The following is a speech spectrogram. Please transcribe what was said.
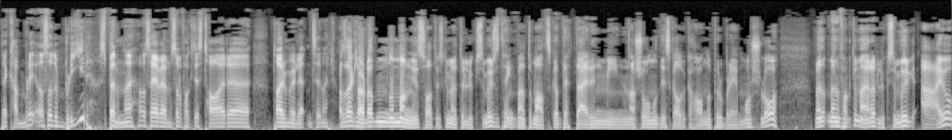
Det kan bli Altså, det blir spennende å se hvem som faktisk tar, eh, tar muligheten sin her. Altså det er klart at Når mange så at vi skulle møte Luxembourg, så tenkte man automatisk at dette er en mininasjon, og de skal jo ikke ha noe problem med å slå. Men, men faktum er at Luxembourg er jo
